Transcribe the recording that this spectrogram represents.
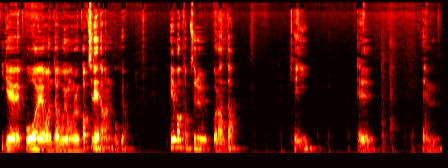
이게 보어의 원자 모형으로는 껍질에 해당하는 거고요. 1번 껍질을 뭐라 한다? K, L, M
